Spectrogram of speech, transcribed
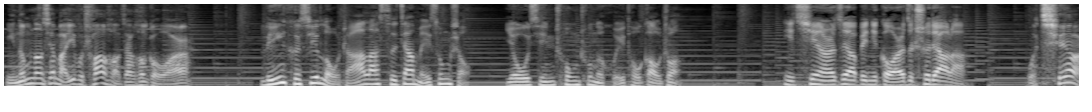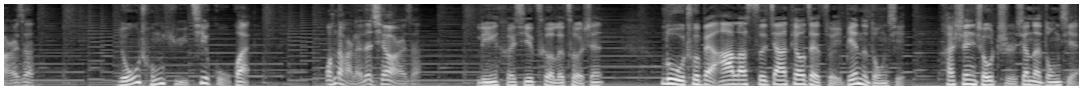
你能不能先把衣服穿好再和狗玩？”林和熙搂着阿拉斯加没松手，忧心忡忡地回头告状。你亲儿子要被你狗儿子吃掉了！我亲儿子？尤虫语气古怪。我哪来的亲儿子？林和熙侧了侧身，露出被阿拉斯加叼在嘴边的东西。他伸手指向那东西，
